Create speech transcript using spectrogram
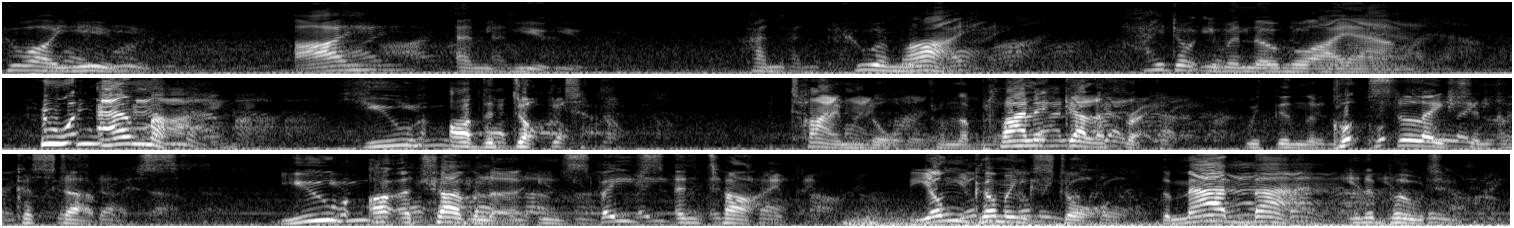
Who are you? I am you. And who am I? I don't even know who I am. Who am I? You are the Doctor, a Time Lord from the planet Gallifrey within the constellation of Kasterborous. You are a traveler in space and time, the oncoming storm, the madman in a bow tie,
